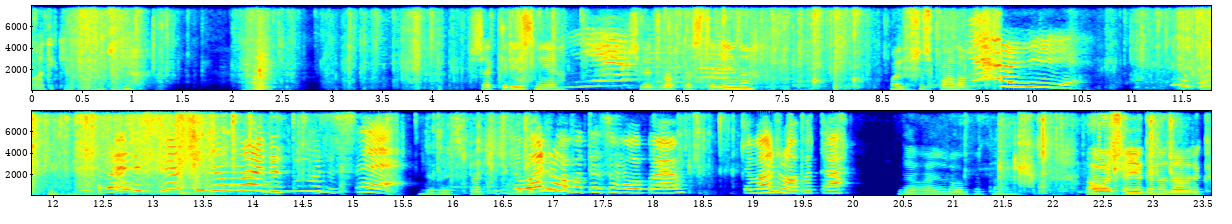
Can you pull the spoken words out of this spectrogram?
Отакі формочки. Всякі різні. Ще два пластиліна. Ой, щось впало. Дивись, бачиш? Давай робота зробимо. Давай робота. Давай робота. А ось ще є динозаврик.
